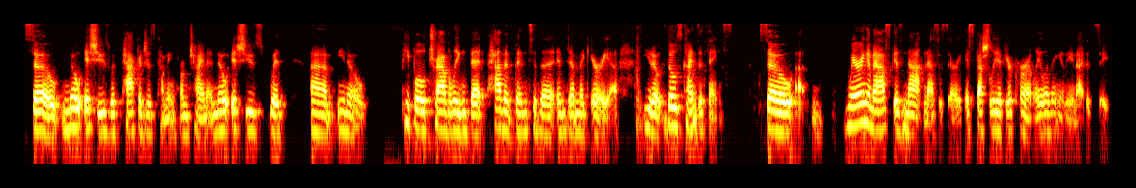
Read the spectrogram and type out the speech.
So no issues with packages coming from China, no issues with um, you know people traveling that haven't been to the endemic area, you know those kinds of things. So uh, wearing a mask is not necessary, especially if you're currently living in the United States.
